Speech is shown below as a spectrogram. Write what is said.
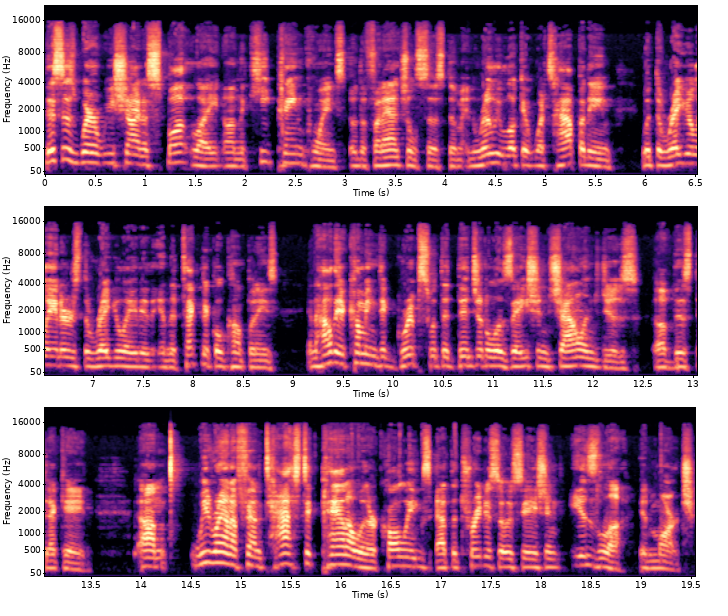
This is where we shine a spotlight on the key pain points of the financial system and really look at what's happening with the regulators, the regulated, and the technical companies, and how they're coming to grips with the digitalization challenges of this decade. Um, we ran a fantastic panel with our colleagues at the Trade Association ISLA in March.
